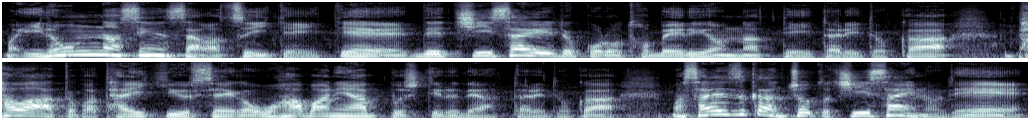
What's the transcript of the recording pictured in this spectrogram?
まあ、いろんなセンサーがついていて、で、小さいところを飛べるようになっていたりとか、パワーとか耐久性が大幅にアップしてるであったりとか、まあ、サイズ感ちょっと小さいので、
